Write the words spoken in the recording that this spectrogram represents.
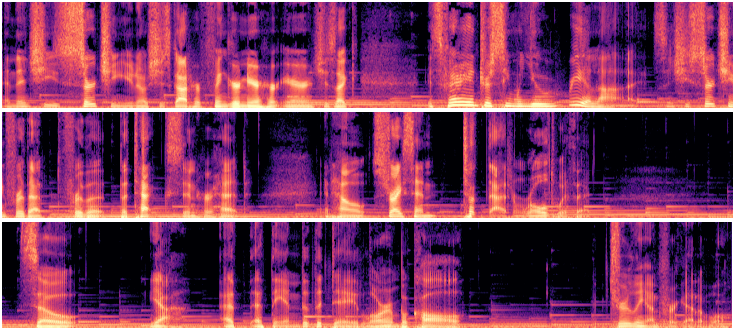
And then she's searching, you know, she's got her finger near her ear and she's like, it's very interesting when you realize and she's searching for that for the the text in her head and how Streisand took that and rolled with it so yeah at, at the end of the day Lauren Bacall truly unforgettable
